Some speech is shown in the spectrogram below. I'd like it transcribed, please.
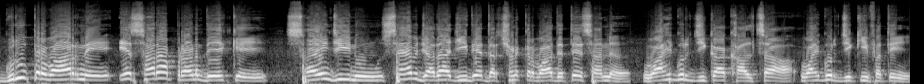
ਗੁਰੂ ਪਰਿਵਾਰ ਨੇ ਇਹ ਸਾਰਾ ਪ੍ਰਣ ਦੇਖ ਕੇ ਸਾਈਂ ਜੀ ਨੂੰ ਸਹਿਬਜ਼ਾਦਾ ਜੀ ਦੇ ਦਰਸ਼ਨ ਕਰਵਾ ਦਿੱਤੇ ਸਨ। ਵਾਹਿਗੁਰੂ ਜੀ ਕਾ ਖਾਲਸਾ, ਵਾਹਿਗੁਰੂ ਜੀ ਕੀ ਫਤਿਹ।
